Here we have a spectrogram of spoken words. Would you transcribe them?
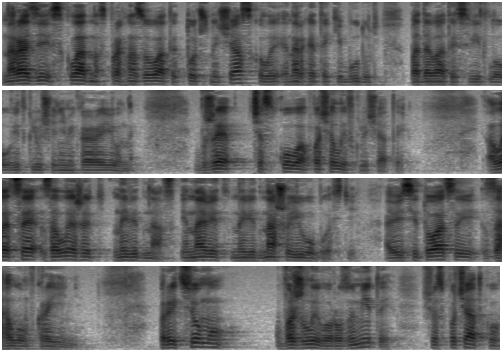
Наразі складно спрогнозувати точний час, коли енергетики будуть подавати світло у відключені мікрорайони. Вже частково почали включати. Але це залежить не від нас і навіть не від нашої області, а від ситуації загалом в країні. При цьому важливо розуміти, що спочатку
